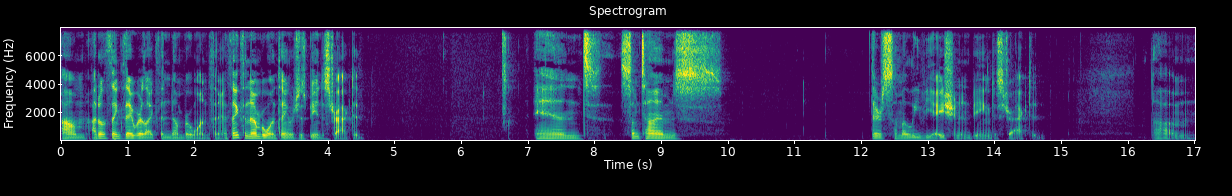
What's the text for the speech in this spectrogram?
um, I don't think they were like the number one thing. I think the number one thing was just being distracted. And sometimes there's some alleviation in being distracted. Um,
